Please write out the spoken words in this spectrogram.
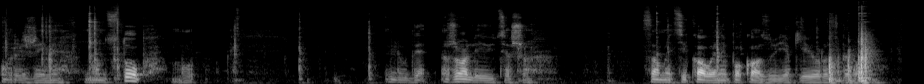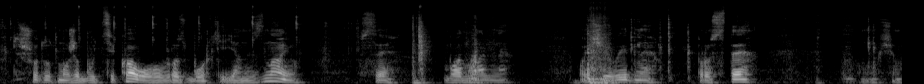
в режимі нон-стоп, люди жаліються, що саме цікаве не показую, як я його розбираю. Що тут може бути цікавого в розборці, я не знаю. Все банальне, очевидне, просте. В общем,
